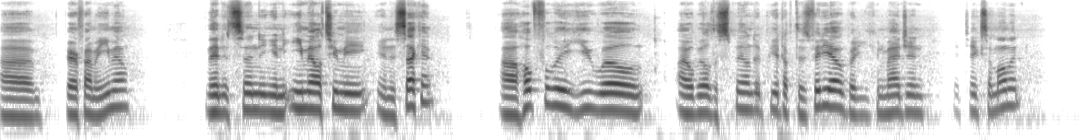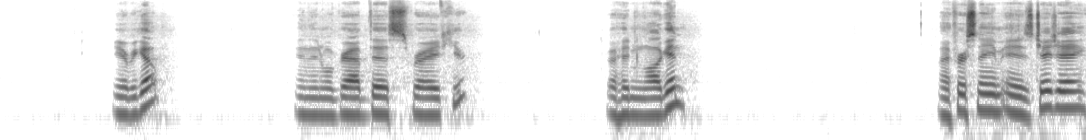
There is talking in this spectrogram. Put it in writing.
uh, verify my email. Then it's sending an email to me in a second. Uh, hopefully you will, I will be able to speed up this video, but you can imagine it takes a moment. Here we go. And then we'll grab this right here. Go ahead and log in. My first name is JJ.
